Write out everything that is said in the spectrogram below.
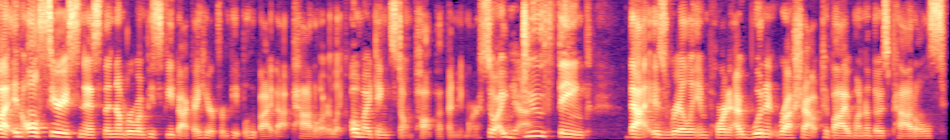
But in all seriousness, the number one piece of feedback I hear from people who buy that paddle are like, oh, my dinks don't pop up anymore. So I Yeah. do think that is really important. I wouldn't rush out to buy one of those paddles.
